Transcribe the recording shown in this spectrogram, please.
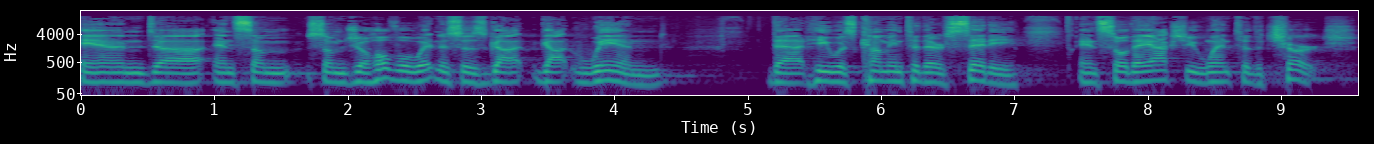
And, uh, and some, some Jehovah Witnesses got, got wind that he was coming to their city. And so they actually went to the church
